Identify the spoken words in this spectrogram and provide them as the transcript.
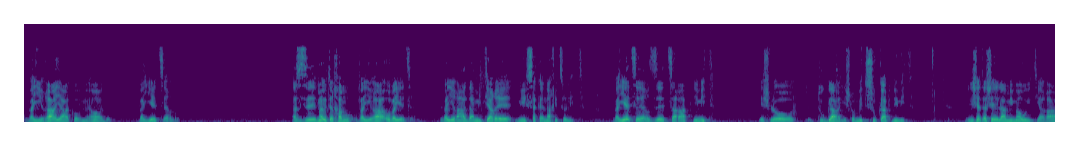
וירא יעקב מאוד, ויצר לו. אז אה, מה יותר חמור, וירא או ויצר? וירא אדם מתיירא מסכנה חיצונית. ויצר זה צרה פנימית. יש לו תוגה, יש לו מצוקה פנימית. ונשאלת השאלה ממה הוא התיירא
